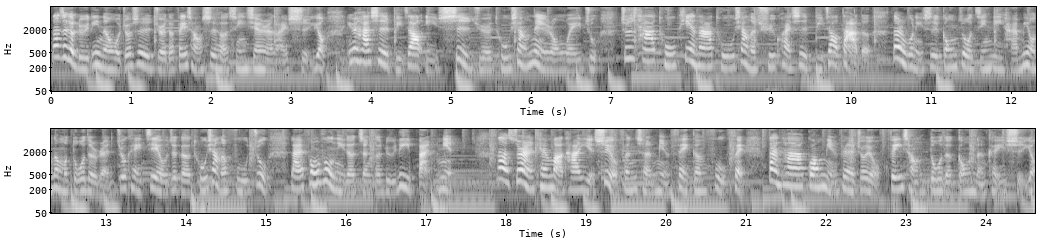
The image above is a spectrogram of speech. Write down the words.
那这个履历呢，我就是觉得非常适合新鲜人来使用，因为它是比较以视觉图像内容为主，就是它图片啊图像。的区块是比较大的。那如果你是工作经历还没有那么多的人，就可以借由这个图像的辅助来丰富你的整个履历版面。那虽然 Canva 它也是有分成免费跟付费，但它光免费的就有非常多的功能可以使用，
